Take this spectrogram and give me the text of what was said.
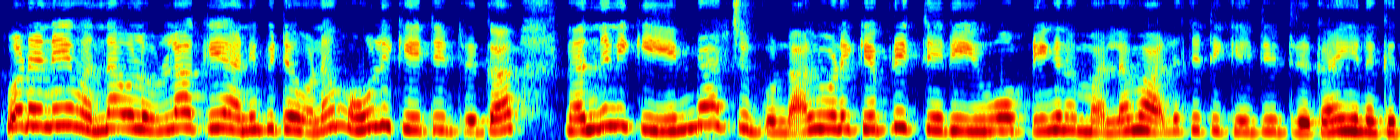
உடனே வந்து அவளை உள்ளாக்கே அனுப்பிட்ட உடனே மௌலி கேட்டுட்டு இருக்கா நந்தினிக்கு என்னாச்சு குண்டால்? உனக்கு எப்படி தெரியும்? அப்படிங்கிற மாதிரிலாம் அழுத்திட்டு கேட்டுட்டு இருக்கா எனக்கு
